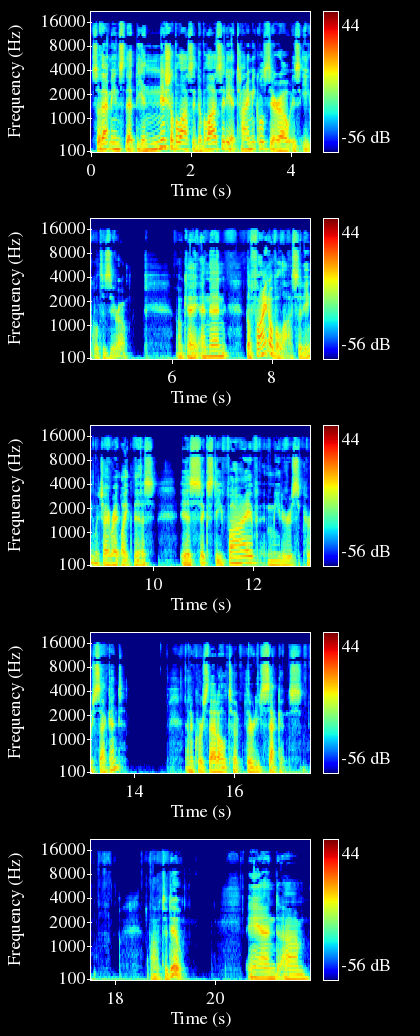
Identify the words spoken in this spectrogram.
So that means that the initial velocity, the velocity at time equals zero is equal to zero. Okay, and then the final velocity, which I write like this, is 65 meters per second. And of course, that all took 30 seconds uh, to do. And, um,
